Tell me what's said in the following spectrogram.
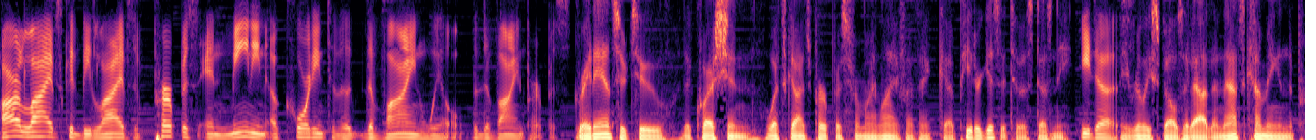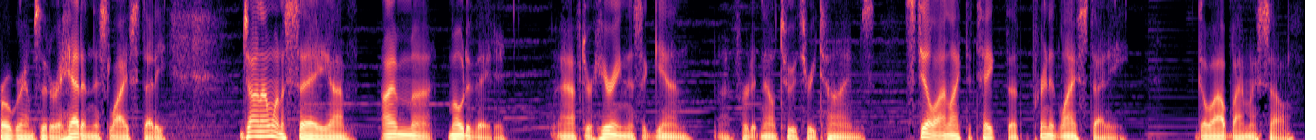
our lives could be lives of purpose and meaning according to the divine will, the divine purpose. Great answer to the question, what's God's purpose for my life? I think uh, Peter gives it to us, doesn't he? He does. He really spells it out, and that's coming in the programs that are ahead in this life study. John, I want to say uh, I'm uh, motivated after hearing this again. I've heard it now two or three times. Still, I like to take the printed life study, go out by myself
